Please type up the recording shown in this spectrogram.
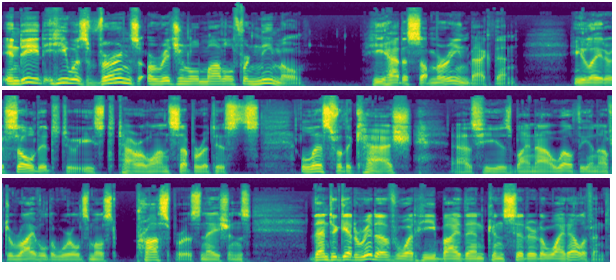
Indeed, he was Verne's original model for Nemo. He had a submarine back then. He later sold it to East Tarawan separatists, less for the cash, as he is by now wealthy enough to rival the world's most prosperous nations, than to get rid of what he by then considered a white elephant.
